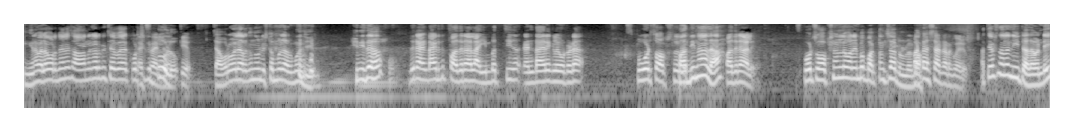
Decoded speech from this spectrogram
ഇങ്ങനെ വില കുറഞ്ഞാൽ സാധാരണക്കാർക്ക് കുറച്ച് കിട്ടുള്ളൂ. ചവറ് പോലെ ഇറങ്ങുന്നതുകൊണ്ട് ഇഷ്ടം പോലെ ഇറങ്ങുകയും ചെയ്യും. ഇനി ഇത്. രണ്ടായിരത്തി പതിനാല് അമ്പത്തി രണ്ടായിരം കിലോമീറ്ററുടെ സ്പോർട്സ് ഓപ്ഷൻ പതിനാലാ? പതിനാല്. സ്പോർട്സ് ഓപ്ഷനിൽ പറയുമ്പോൾ ബട്ടൺ സ്റ്റാർട്ട് ഉണ്ട് ബട്ടൺ സ്റ്റാർട്ട് അടക്കം വരും. അത്യാവശ്യം നല്ല നീറ്റ് അല്ലേ വണ്ടി?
